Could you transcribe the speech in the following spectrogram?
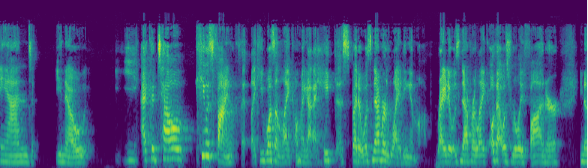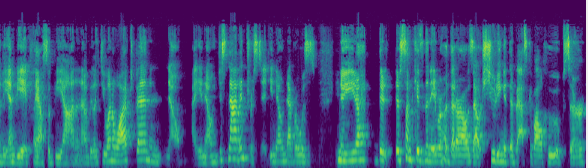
and, you know, I could tell he was fine with it. Like he wasn't like, oh my God, I hate this, but it was never lighting him up, right? It was never like, oh, that was really fun. Or, you know, the NBA playoffs would be on and I'd be like, do you want to watch Ben? And no, I, you know, just not interested, you know, never was, you know, you know, there, there's some kids in the neighborhood that are always out shooting at their basketball hoops or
